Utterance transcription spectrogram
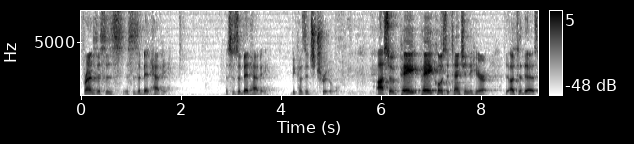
Friends, this is, this is a bit heavy. This is a bit heavy because it's true. Uh, so pay, pay close attention to here uh, to this.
